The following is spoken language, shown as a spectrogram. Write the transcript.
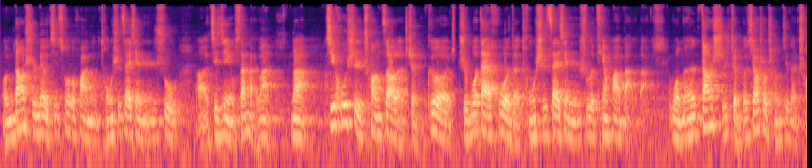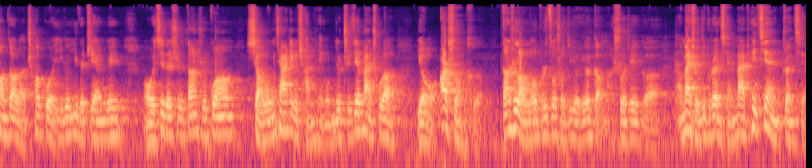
我们当时没有记错的话呢，同时在线人数啊接近有三百万，那几乎是创造了整个直播带货的同时在线人数的天花板了吧？我们当时整个销售成绩呢，创造了超过一个亿的 GMV。我记得是当时光小龙虾这个产品，我们就直接卖出了有二十万盒。当时老罗不是做手机有一个梗嘛，说这个啊卖手机不赚钱，卖配件赚钱，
